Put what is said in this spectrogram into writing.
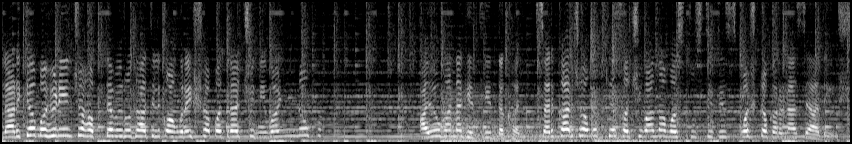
लाडक्या बहिणींच्या हप्त्याविरोधातील काँग्रेसच्या पत्राची निवडणूक. आयोगानं घेतली दखल. सरकारच्या मुख्य सचिवांना वस्तुस्थिती स्पष्ट करण्याचे आदेश.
